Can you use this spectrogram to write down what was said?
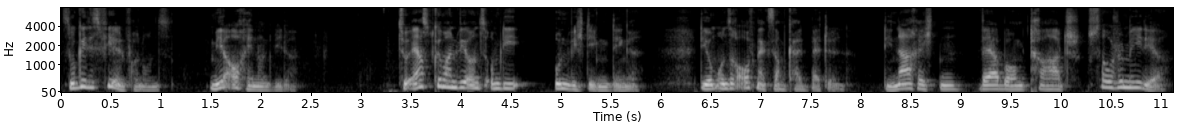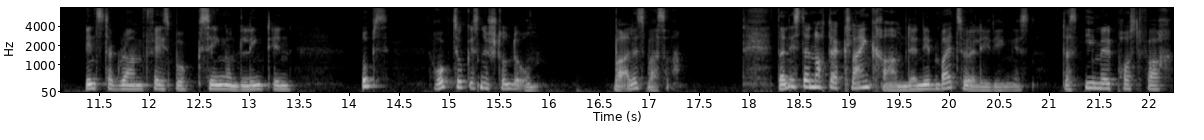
So geht es vielen von uns. Mir auch hin und wieder. Zuerst kümmern wir uns um die unwichtigen Dinge, die um unsere Aufmerksamkeit betteln. Die Nachrichten, Werbung, Tratsch, Social Media, Instagram, Facebook, Xing und LinkedIn. Ups, ruckzuck ist eine Stunde um. War alles Wasser. Dann ist da noch der Kleinkram, der nebenbei zu erledigen ist das E-Mail-Postfach,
